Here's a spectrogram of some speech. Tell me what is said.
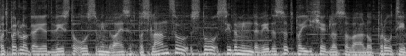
Podprlo ga je 228 poslancev, 197 pa jih je glasovalo proti.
